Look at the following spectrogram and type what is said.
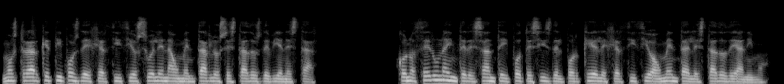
Mostrar qué tipos de ejercicios suelen aumentar los estados de bienestar. Conocer una interesante hipótesis del por qué el ejercicio aumenta el estado de ánimo.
